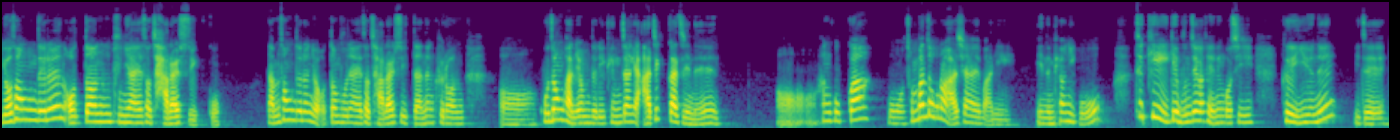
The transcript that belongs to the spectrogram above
여성들은 어떤 분야에서 잘할 수 있고 남성들은 어떤 분야에서 잘할 수 있다는 그런 어, 고정관념들이 굉장히 아직까지는 어, 한국과 뭐 전반적으로 아시아에 많이 있는 편이고 특히 이게 문제가 되는 것이 그 이유는 이제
